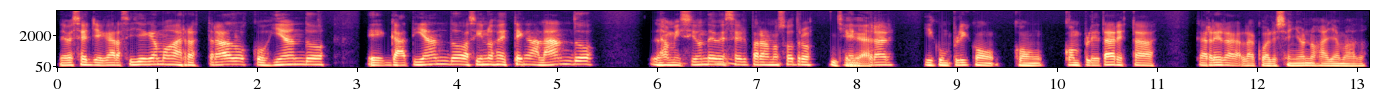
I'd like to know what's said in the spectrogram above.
debe ser llegar. Así llegamos arrastrados, cojeando, eh, gateando, así nos estén alando. La misión debe mm. ser para nosotros entrar y cumplir con, con completar esta carrera a la cual el Señor nos ha llamado.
